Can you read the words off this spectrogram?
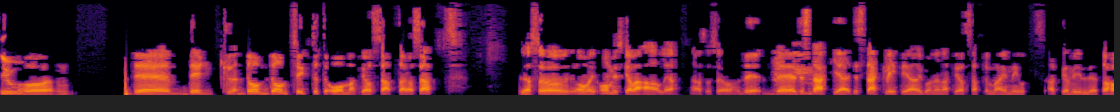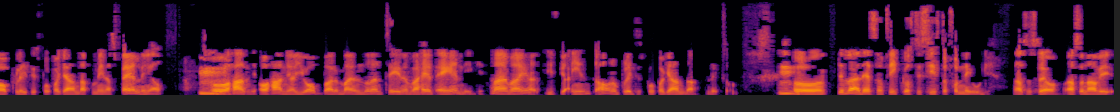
Jo. Och det, det, de, de tyckte inte om att jag satt där jag satt. Alltså om vi, om vi ska vara ärliga. Alltså så. Det, det, det, stack, det stack lite i ögonen att jag satte mig emot att jag ville inte ha politisk propaganda på mina spelningar. Mm. Och, han, och han jag jobbade med under den tiden var helt enig med mig att jag inte har någon politisk propaganda liksom. Mm. Och det var det som fick oss till sist att få nog. Alltså så. Alltså när vi,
